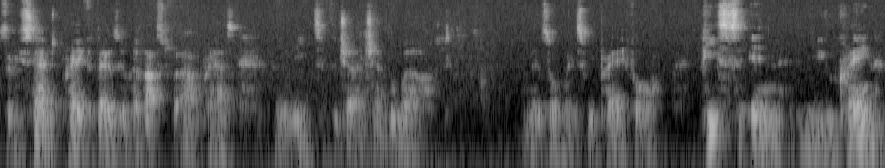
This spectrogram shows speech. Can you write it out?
So we stand to pray for those who have asked for our prayers and the needs of the church and the world. And as always, we pray for peace in Ukraine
